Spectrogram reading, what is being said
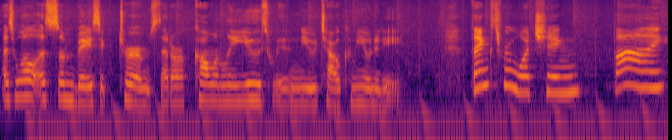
as well as some basic terms that are commonly used within the UTAU community. Thanks for watching, bye!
